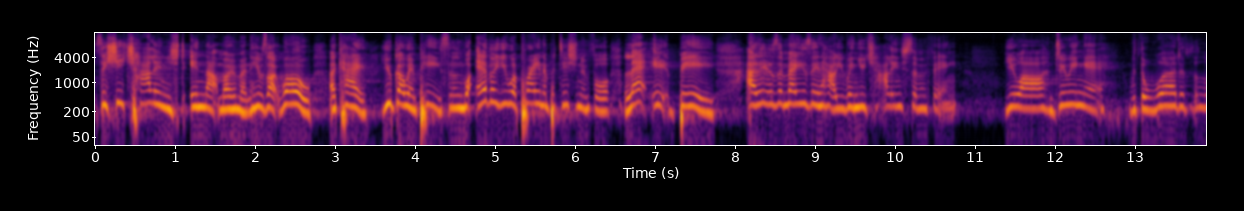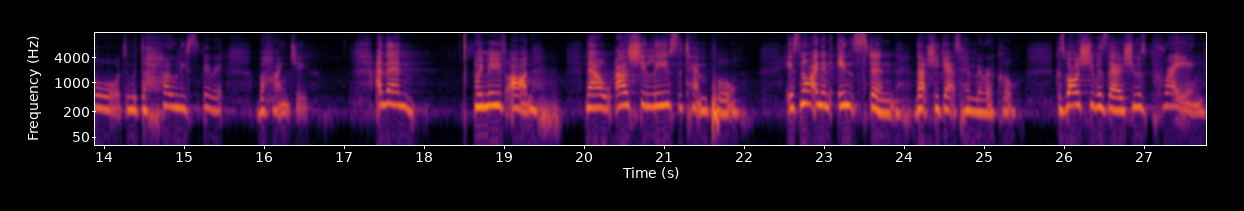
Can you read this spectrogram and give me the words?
See, she challenged in that moment. He was like, Whoa, okay, you go in peace. And whatever you were praying and petitioning for, let it be. And it was amazing how you, when you challenge something, you are doing it with the word of the Lord and with the Holy Spirit behind you. And then we move on. Now, as she leaves the temple, it's not in an instant that she gets her miracle. Because while she was there, she was praying.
